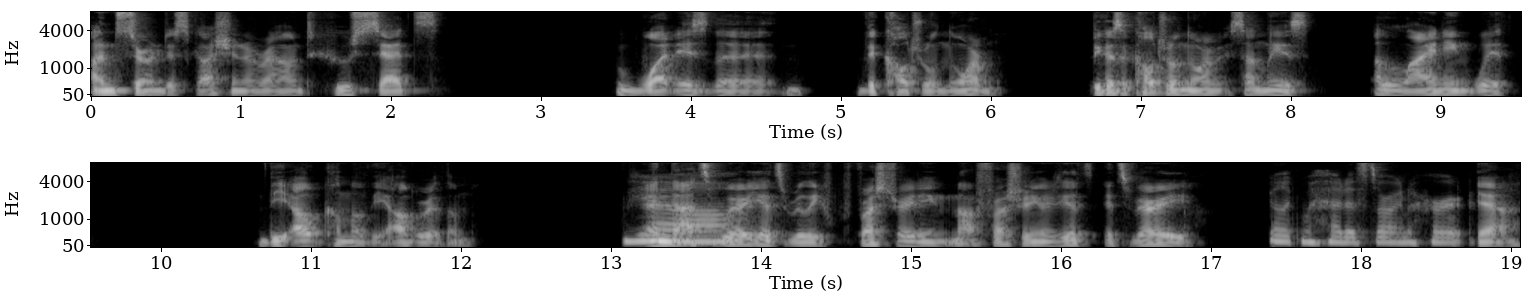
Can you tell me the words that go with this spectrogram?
uncertain discussion around who sets what is the the cultural norm because the cultural norm suddenly is aligning with the outcome of the algorithm Yeah. and that's where it gets really frustrating not frustrating it gets it's very I feel like my head is starting to hurt. yeah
